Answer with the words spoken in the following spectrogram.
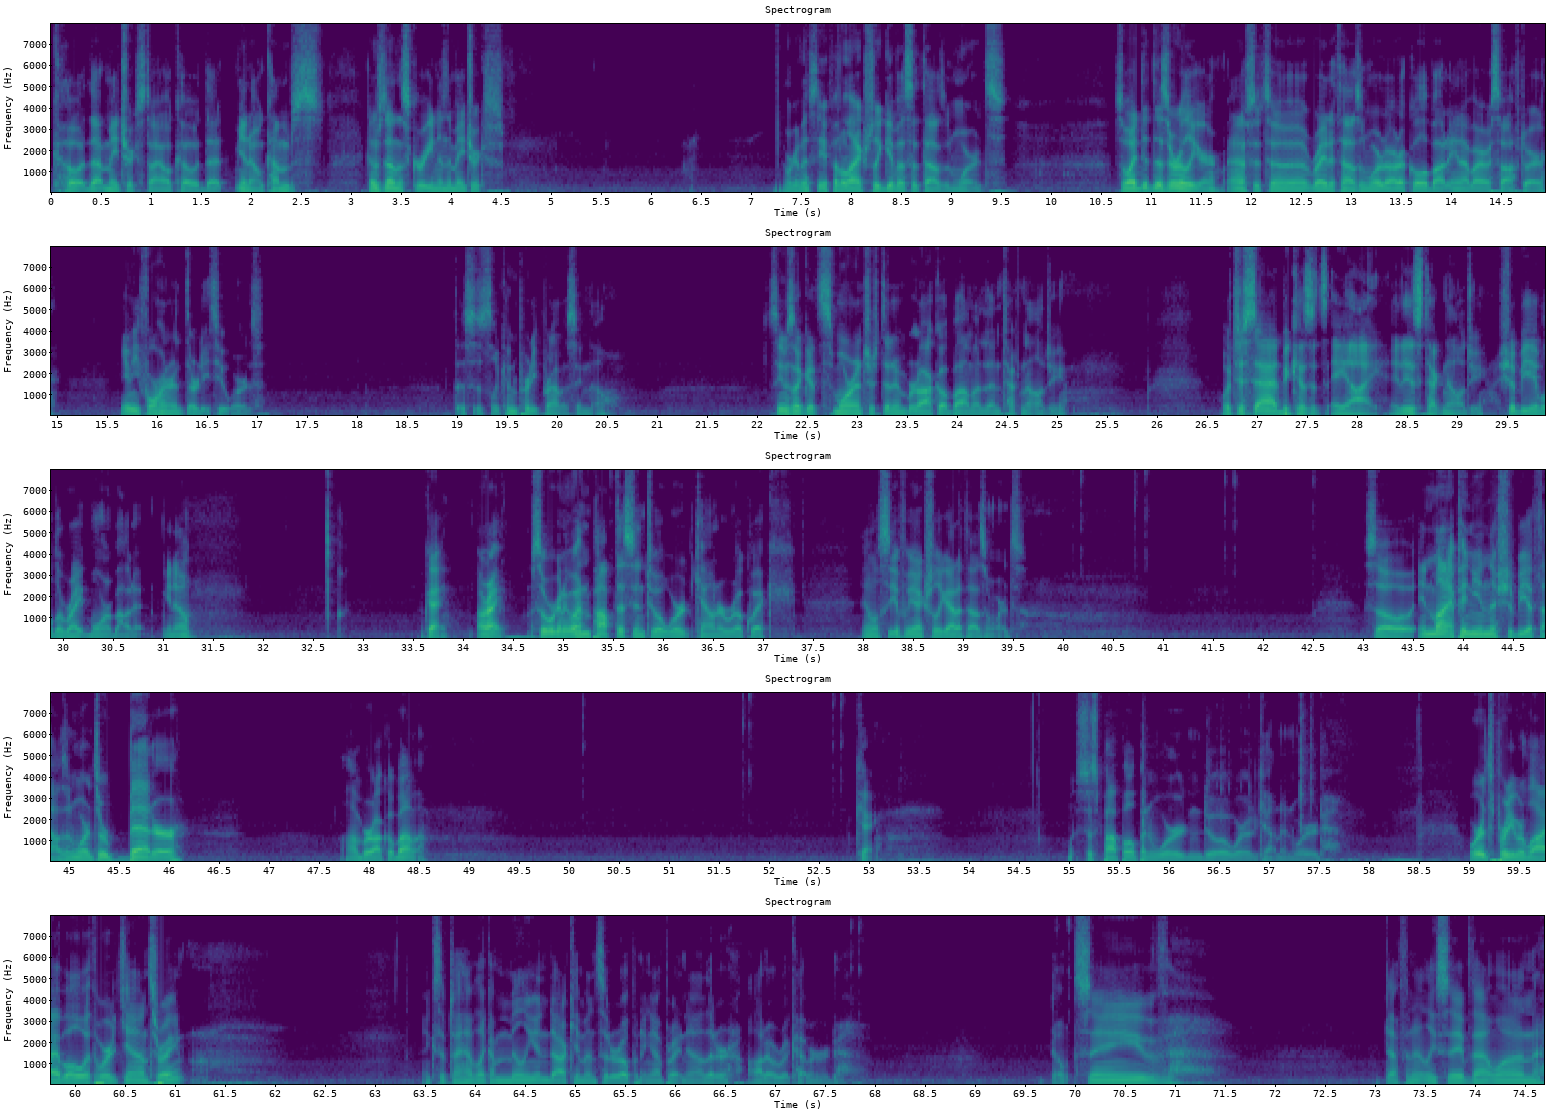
code, that Matrix style code that you know comes comes down the screen in the Matrix. We're gonna see if it'll actually give us a thousand words. So I did this earlier. asked it to write a thousand word article about antivirus software. It gave me 432 words. This is looking pretty promising, though. Seems like it's more interested in Barack Obama than technology which is sad because it's AI. It is technology. Should be able to write more about it, you know? Okay. All right. So we're going to go ahead and pop this into a word counter real quick. And we'll see if we actually got a thousand words. So, in my opinion, this should be a thousand words or better on Barack Obama. Let's just pop open Word and do a word count in Word. Word's pretty reliable with word counts, right? Except I have like a million documents that are opening up right now that are auto recovered. Don't save. Definitely save that one.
